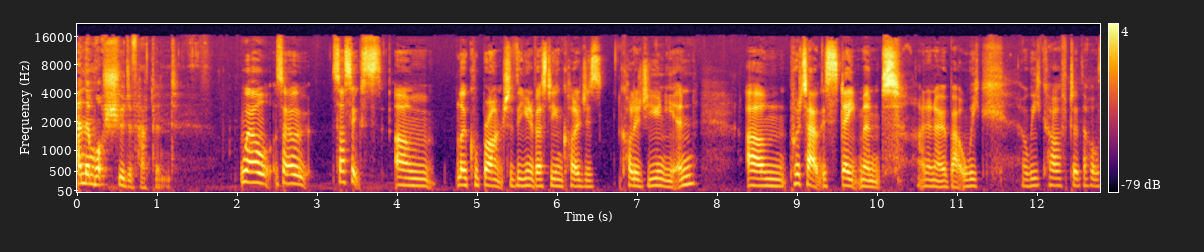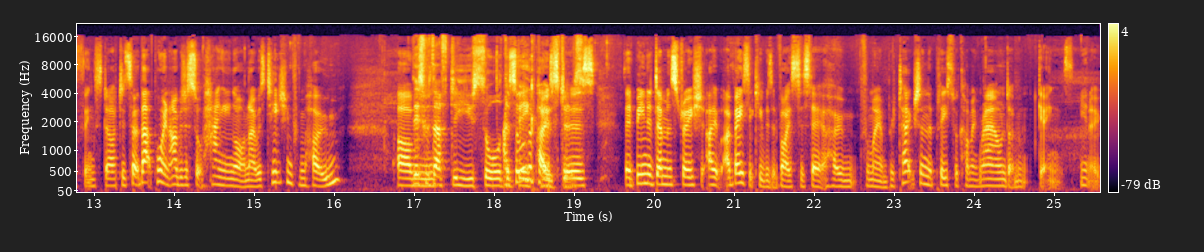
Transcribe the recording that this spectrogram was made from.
and then what should have happened. Well, so Sussex um, local branch of the University and Colleges College Union um, put out this statement. I don't know about a week a week after the whole thing started. So at that point, I was just sort of hanging on. I was teaching from home. this was after you saw the I saw the posters. There'd been a demonstration. I, I basically was advised to stay at home for my own protection. The police were coming round. I'm getting, you know,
